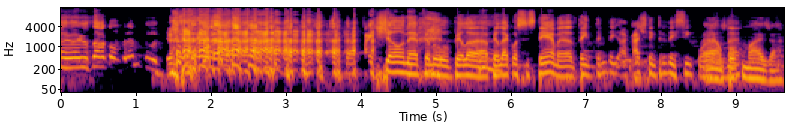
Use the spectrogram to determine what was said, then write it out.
eu já estava comprando tudo. Paixão, né, pelo, pela, pelo ecossistema. Ela Tem 30, a Caixa tem 35 É, um anos, né? pouco mais já.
